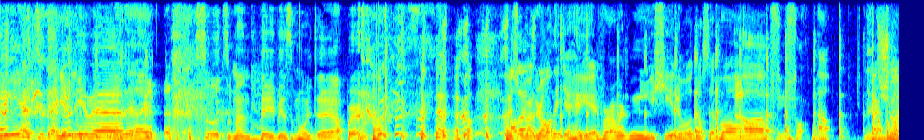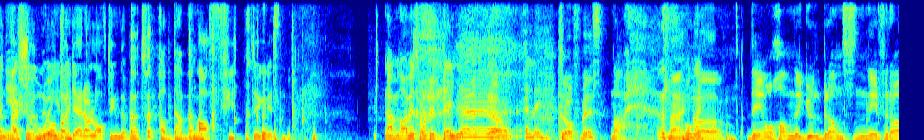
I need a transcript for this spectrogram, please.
helt sitt eget liv, eh, det der. Så ut som en baby som holdt i eple. Han skulle være glad han ikke er høyere, for det har vært mye kilo å drasse på. Fy faen. Ja. Jeg Ja, skjønner, er jeg skjønner jo at han der har lavt tyngdepunkt. Ja, dæven. Ja, fytti grisen. Nei, men har vi svart ut den, ja. eller? Traff vi? Nei. Nei. Oh, nei. Det er jo Hanne Gulbrandsen fra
